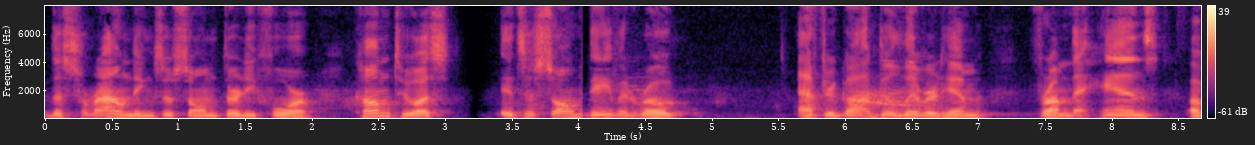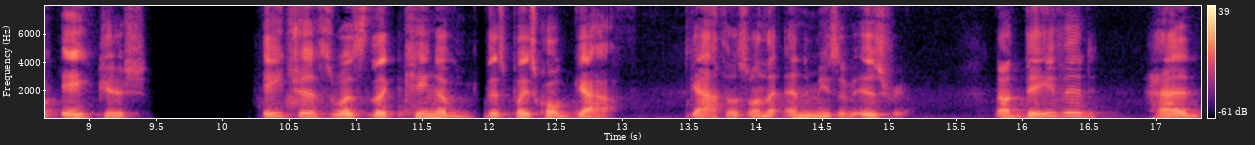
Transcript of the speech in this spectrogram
the surroundings of Psalm 34 come to us. It's a psalm David wrote after God delivered him from the hands of Achish. Achish was the king of this place called Gath. Gath was one of the enemies of Israel. Now, David had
